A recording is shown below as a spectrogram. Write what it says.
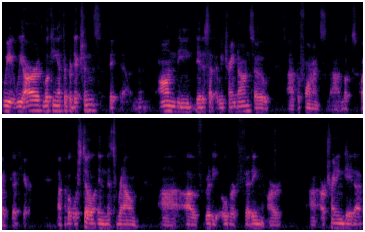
we we are looking at the predictions on the data set that we trained on, so uh, performance uh, looks quite good here. Uh, but we're still in this realm uh, of really overfitting our, uh, our training data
